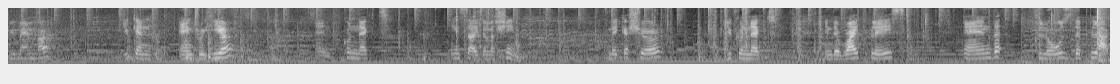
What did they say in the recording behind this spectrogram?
Remember, you can enter here and connect inside the machine. Make sure you connect in the right place and close the plug.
